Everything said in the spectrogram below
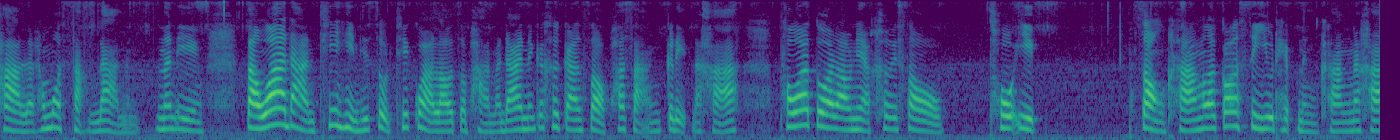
ผ่านแล้วทั้งหมด 3 ด่านนั่นนั่นเอง แต่ว่าด่านที่หินที่สุดที่กว่าเราจะผ่านมาได้นั่นก็คือการสอบภาษาอังกฤษนะคะ เพราะว่าตัวเราเนี่ยเคยสอบโทอีกสองครั้งแล้วก็ CU t e p หนึ่งครั้งนะคะ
